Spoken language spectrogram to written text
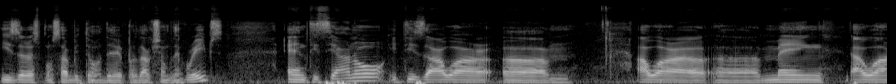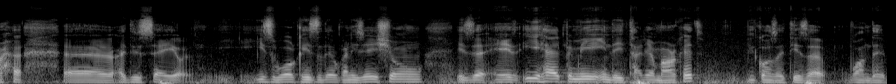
He's the responsibility of the production of the grapes. And Tiziano, it is our um, our uh, main, our, uh, I do say, his work is the organization. Is uh, he helped me in the Italian market because it is a one that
